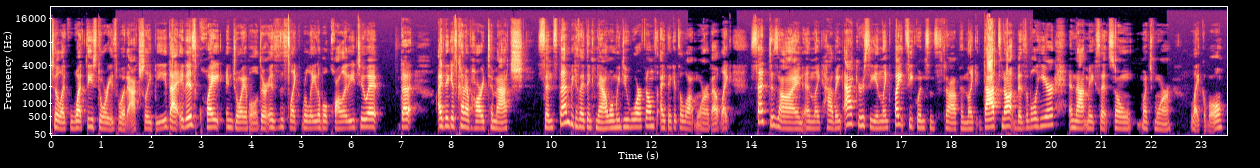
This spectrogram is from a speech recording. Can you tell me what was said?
to like what these stories would actually be that it is quite enjoyable. There is this like relatable quality to it that I think is kind of hard to match since then because I think now when we do war films, I think it's a lot more about like set design and like having accuracy and like fight sequence and stuff. And like that's not visible here. And that makes it so much more likable.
